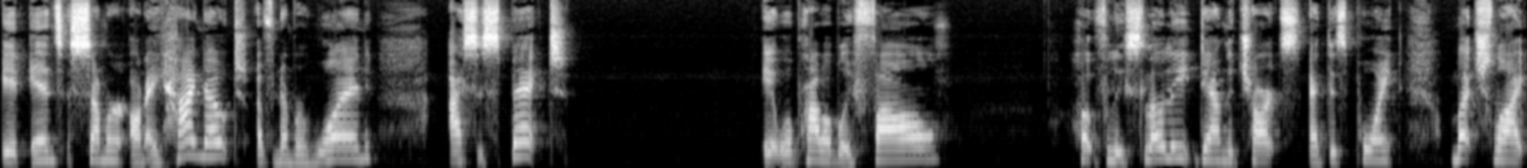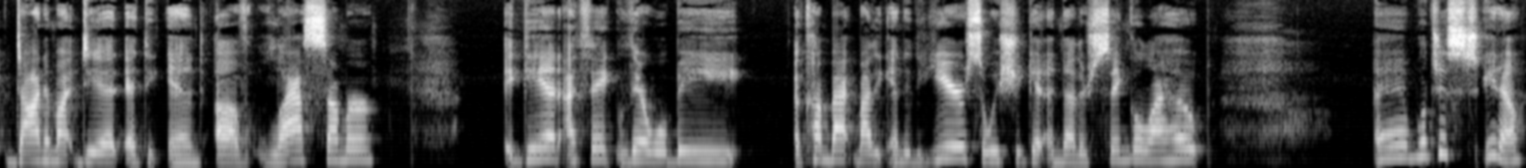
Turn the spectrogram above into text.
It ends summer on a high note of number one. I suspect it will probably fall, hopefully slowly down the charts at this point, much like Dynamite did at the end of last summer. Again, I think there will be a comeback by the end of the year, so we should get another single, I hope. And we'll just, you know,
